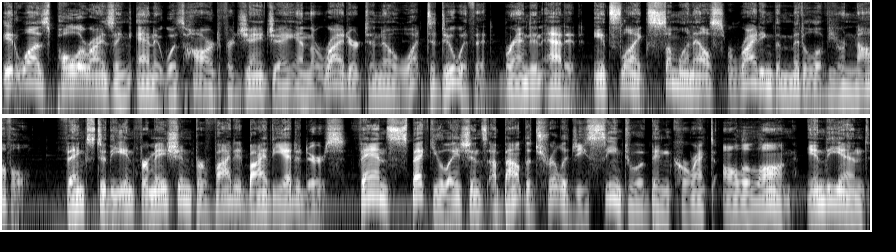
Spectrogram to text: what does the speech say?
It was polarizing and it was hard for JJ and the writer to know what to do with it. Brandon added, It's like someone else writing the middle of your novel. Thanks to the information provided by the editors, fans' speculations about the trilogy seem to have been correct all along. In the end,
